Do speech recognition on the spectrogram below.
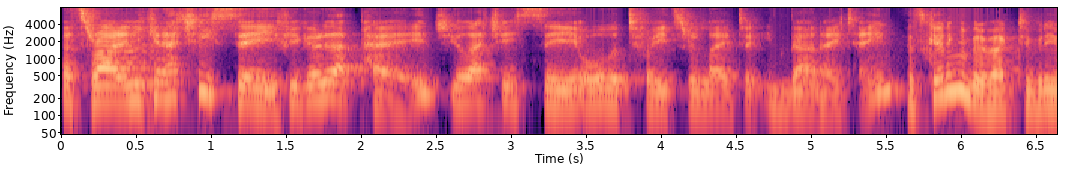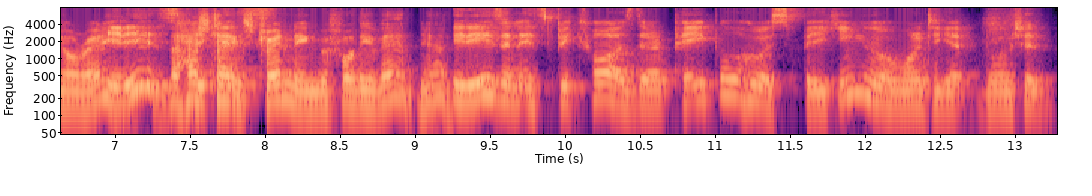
That's right. And you can actually see, if you go to that page, you'll actually see all the tweets related to Inbound 18. It's getting a bit of activity already. It is. The hashtag's trending before the event. Yeah. It is. And it's because there are people who are speaking who are wanting to get voted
